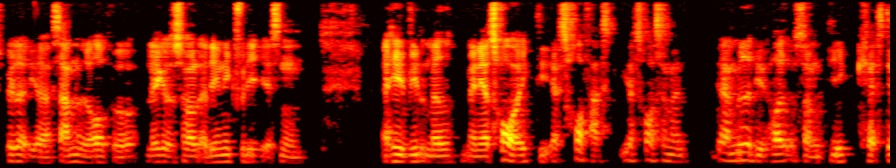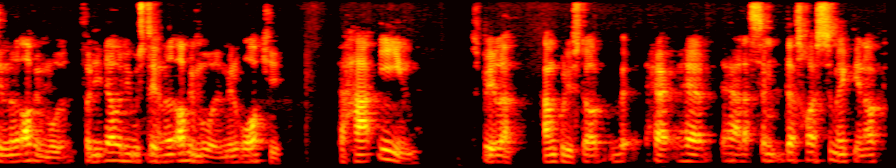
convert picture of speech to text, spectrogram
spillere, de har samlet over på Lakers hold, er det ikke fordi, jeg sådan er helt vild med. Men jeg tror ikke, de, jeg tror faktisk, jeg tror simpelthen, der møder de et hold, som de ikke kan stille noget op imod. Fordi der var de jo stillet noget op imod Milwaukee, der har én spiller, ham kunne de stoppe. Her, her, her er der, der tror jeg simpelthen ikke, det er nok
